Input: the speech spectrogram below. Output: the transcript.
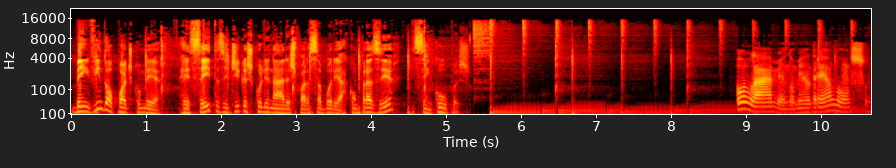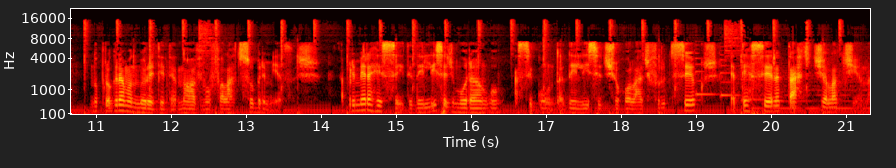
Bem-vindo ao Pode Comer, receitas e dicas culinárias para saborear com prazer e sem culpas. Olá, meu nome é André Alonso. No programa número 89 vou falar de sobremesas. A primeira receita é delícia de morango, a segunda delícia de chocolate e frutos secos e a terceira tarte de gelatina.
